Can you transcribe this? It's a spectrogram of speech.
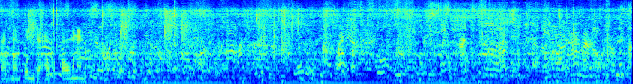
ครับบางคนก็เอากระเป๋ามานำ เ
